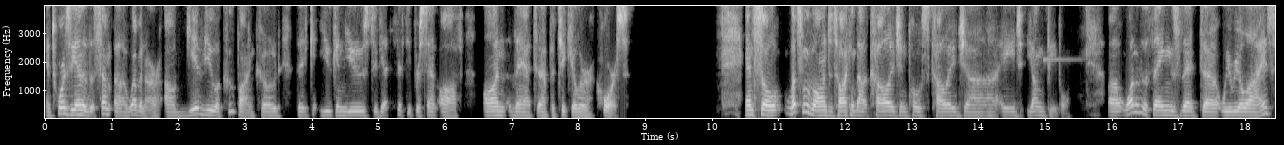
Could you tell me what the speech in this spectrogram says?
And towards the end of the sem- uh, webinar, I'll give you a coupon code that you can use to get 50% off on that particular course. And so let's move on to talking about college and post-college age young people. one of the things that we realize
